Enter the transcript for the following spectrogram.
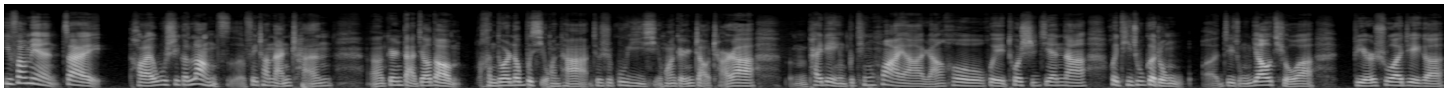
一方面在好莱坞是一个浪子，非常难缠，呃，跟人打交道。很多人都不喜欢他，就是故意喜欢给人找茬啊，嗯，拍电影不听话呀，然后会拖时间呐，会提出各种呃这种要求啊，比如说这个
